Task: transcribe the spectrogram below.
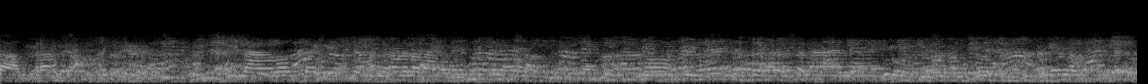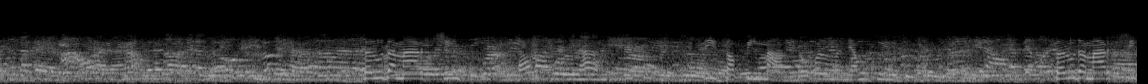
l'altra, e la volta che andati alla Saluta Marci. Sì, sto filmando, poi lo mandiamo su YouTube. Saluta Marci.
